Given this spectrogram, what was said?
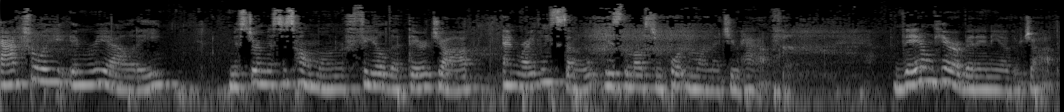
Actually, in reality, Mr. and Mrs. Homeowner feel that their job, and rightly so, is the most important one that you have. They don't care about any other job.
